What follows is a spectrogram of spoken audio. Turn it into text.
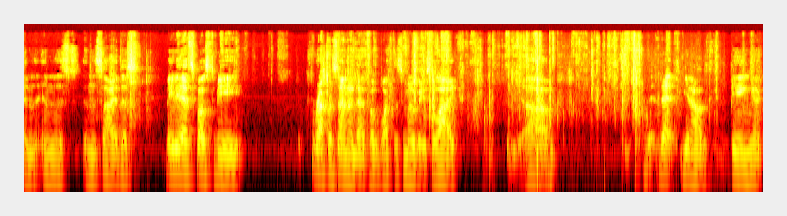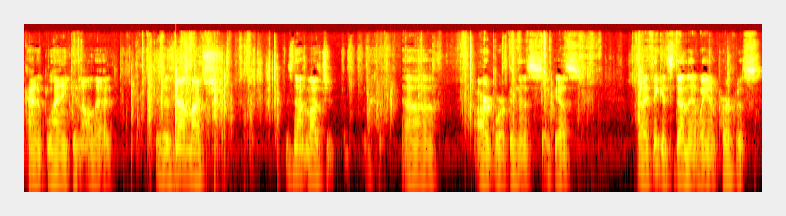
in in this inside this. Maybe that's supposed to be representative of what this movie is like. Um, that you know, being a kind of blank and all that. There's not much. There's not much uh, artwork in this, I guess. But I think it's done that way on purpose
